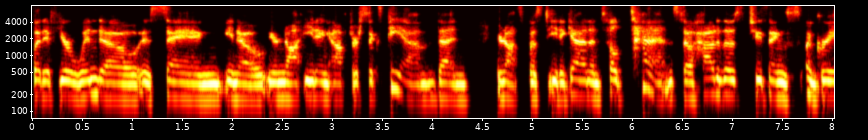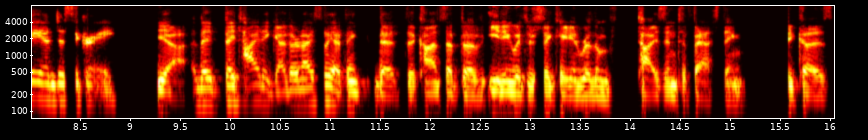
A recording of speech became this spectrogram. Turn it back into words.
But if your window is saying, you know, you're not eating after 6 p.m., then you're not supposed to eat again until 10. So, how do those two things agree and disagree? Yeah, they, they tie together nicely. I think that the concept of eating with your circadian rhythm ties into fasting because,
